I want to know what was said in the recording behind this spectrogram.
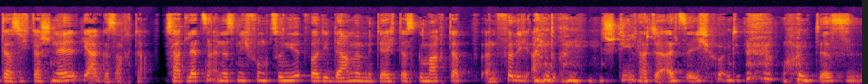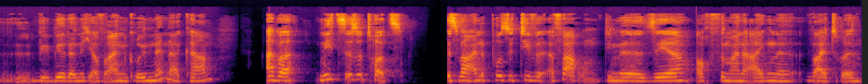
dass ich da schnell Ja gesagt habe. Es hat letzten Endes nicht funktioniert, weil die Dame, mit der ich das gemacht habe, einen völlig anderen Stil hatte als ich und, und das, wie wir da nicht auf einen grünen Nenner kamen. Aber nichtsdestotrotz, es war eine positive Erfahrung, die mir sehr auch für meine eigene weitere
